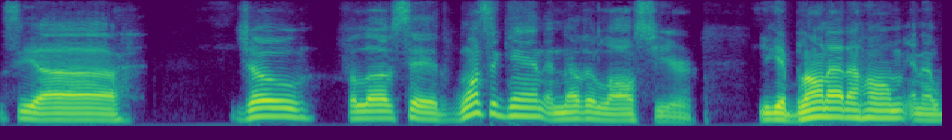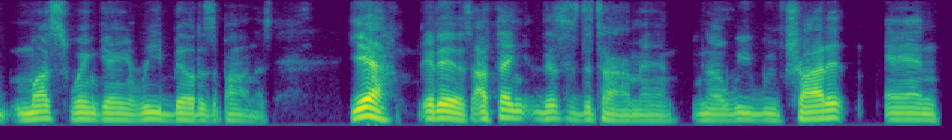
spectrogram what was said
Let's see. Uh Joe for love said once again another lost year. You get blown out at home in a must-win game. Rebuild is upon us. Yeah, it is. I think this is the time, man. You know, we we've tried it and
